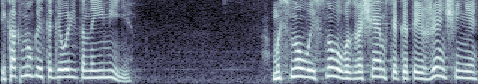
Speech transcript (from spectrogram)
и как много это говорит о Наимине – мы снова и снова возвращаемся к этой женщине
